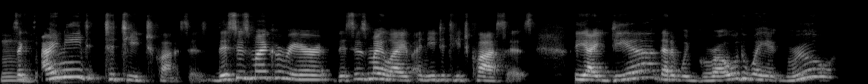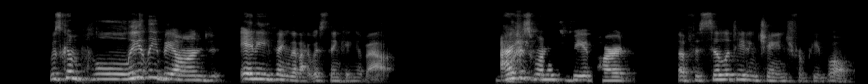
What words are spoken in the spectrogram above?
It's like, mm. I need to teach classes. This is my career. This is my life. I need to teach classes. The idea that it would grow the way it grew was completely beyond anything that I was thinking about. I just wanted to be a part of facilitating change for people.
